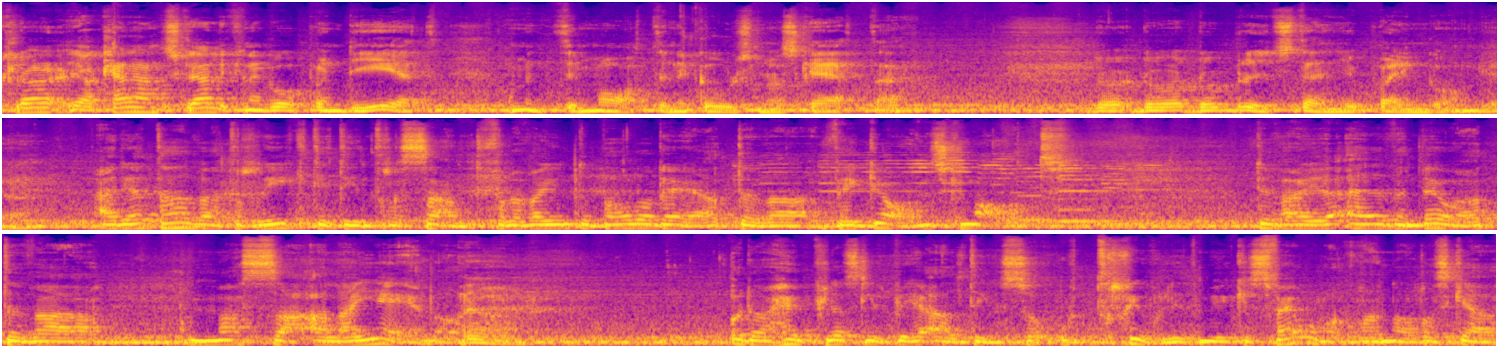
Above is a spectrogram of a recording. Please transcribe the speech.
klar, jag kan, skulle aldrig kunna gå på en diet om inte maten är god som jag ska äta. Då, då, då bryts den ju på en gång. Ja. Ja, detta har varit riktigt intressant för det var ju inte bara det att det var vegansk mat. Det var ju även då att det var massa allergener. Ja. Och då helt plötsligt blir allting så otroligt mycket svårare när det ska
